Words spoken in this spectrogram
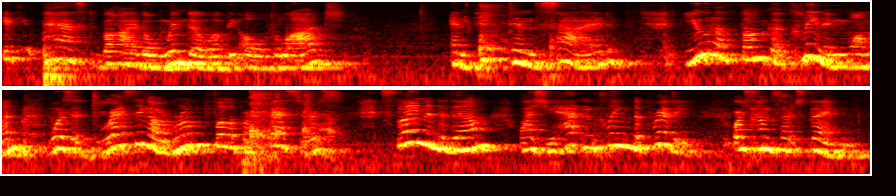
If you passed by the window of the old lodge and peeked inside, you'd have thunk a cleaning woman was addressing a room full of professors, explaining to them why she hadn't cleaned the privy or some such thing.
